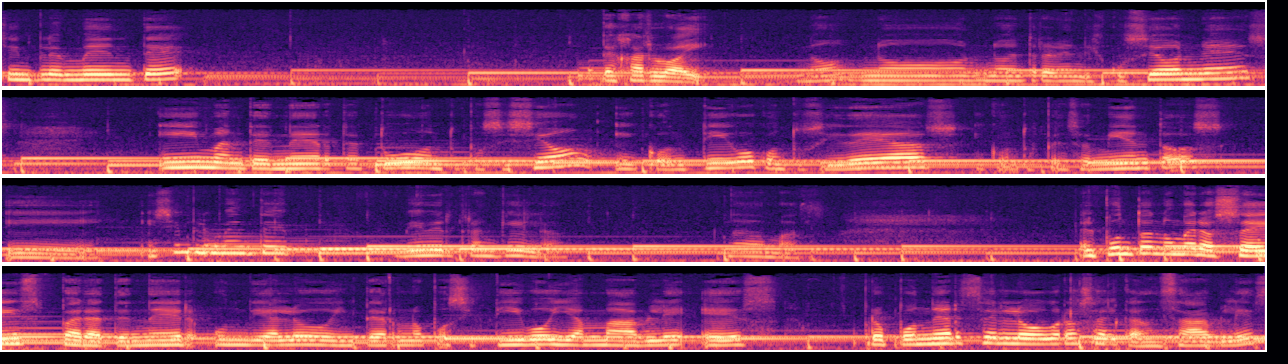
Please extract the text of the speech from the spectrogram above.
simplemente dejarlo ahí, ¿no? No, no entrar en discusiones y mantenerte tú en tu posición y contigo, con tus ideas y con tus pensamientos y, y simplemente vivir tranquila, nada más. El punto número 6 para tener un diálogo interno positivo y amable es proponerse logros alcanzables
